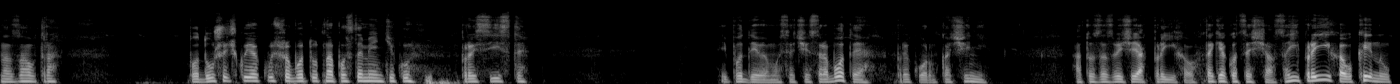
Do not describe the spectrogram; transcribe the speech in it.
на завтра. Подушечку якусь, щоб отут на постаментику присісти. І подивимося, чи сработає прикормка, чи ні. А то зазвичай як приїхав, так як оце зараз. А і приїхав, кинув,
